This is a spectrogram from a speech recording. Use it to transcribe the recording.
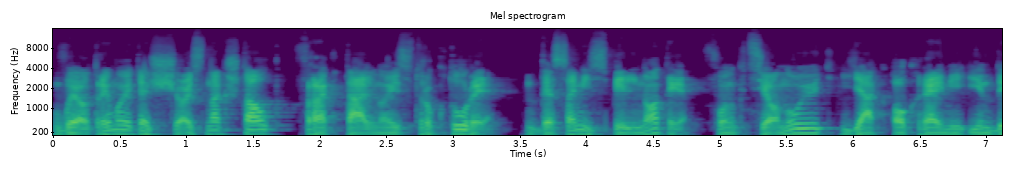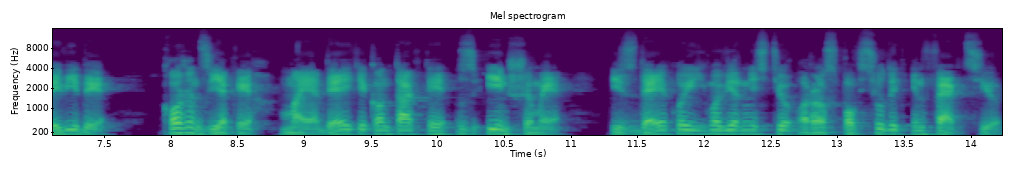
ви отримуєте щось на кшталт фрактальної структури, де самі спільноти функціонують як окремі індивіди кожен з яких має деякі контакти з іншими і з деякою ймовірністю розповсюдить інфекцію.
